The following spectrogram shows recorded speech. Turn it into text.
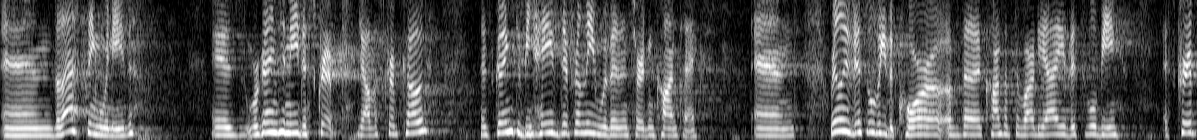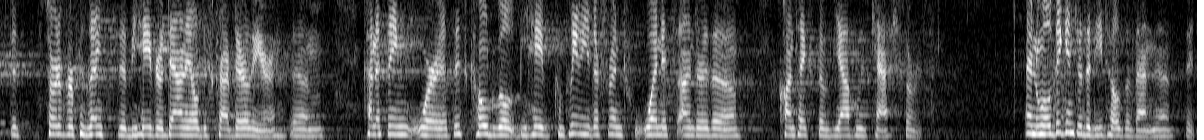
And the last thing we need is we're going to need a script, JavaScript code, that's going to behave differently within certain contexts. And really, this will be the core of the concept of RDI. This will be a script that sort of represents the behavior Daniel described earlier. The um, kind of thing where this code will behave completely different when it's under the context of Yahoo's cache source. And we'll dig into the details of that in a bit.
